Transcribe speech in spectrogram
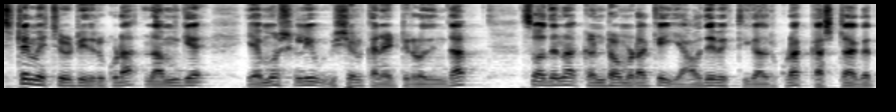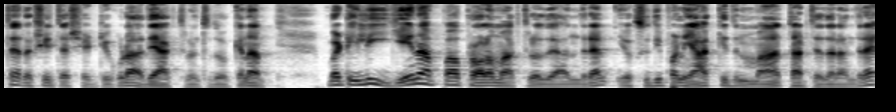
ಎಷ್ಟೇ ಮೆಚುರಿಟಿ ಇದ್ರೂ ಕೂಡ ನಮಗೆ ಎಮೋಷನಲಿ ವಿಷಯ ಕನೆಕ್ಟ್ ಇರೋದ್ರಿಂದ ಸೊ ಅದನ್ನು ಕಂಟ್ರೋಲ್ ಮಾಡೋಕ್ಕೆ ಯಾವುದೇ ವ್ಯಕ್ತಿಗಾದರೂ ಕೂಡ ಕಷ್ಟ ಆಗುತ್ತೆ. ರಕ್ಷಿತಾ ಶೆಟ್ಟಿ ಕೂಡ ಅದೇ ಆಗ್ತಿರೋಂಥದ್ದು ಓಕೆನಾ ಬಟ್ ಇಲ್ಲಿ ಏನಪ್ಪ ಪ್ರಾಬ್ಲಮ್ ಆಗ್ತಿರೋದು ಅಂದರೆ, ಇವಾಗ ಸುದೀಪಣ್ಣ ಯಾಕೆ ಇದನ್ನು ಮಾತಾಡ್ತಿದ್ದಾರೆ ಅಂದರೆ,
